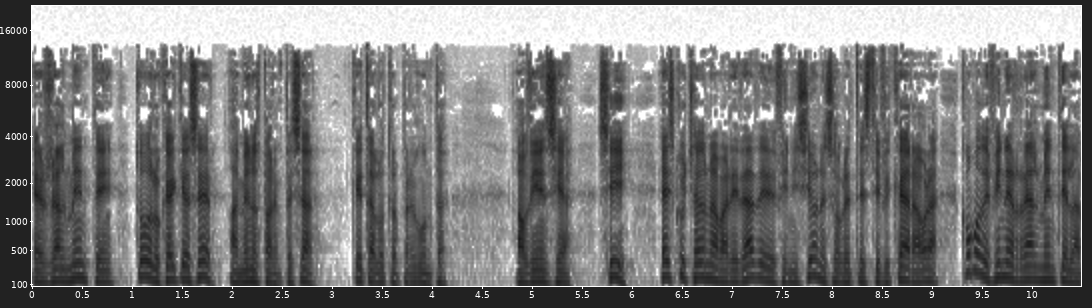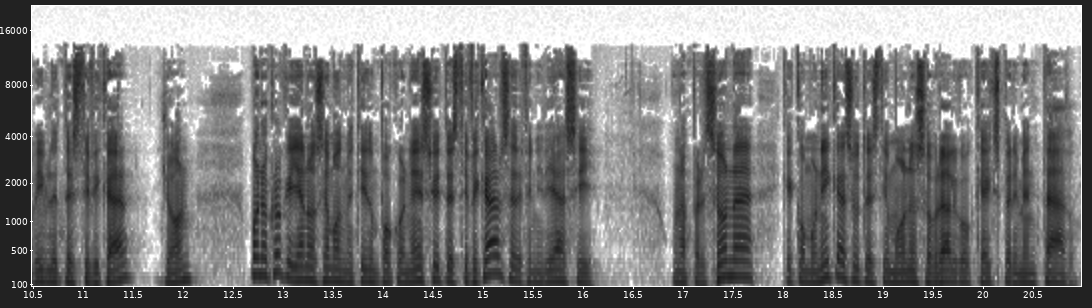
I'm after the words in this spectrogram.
es realmente todo lo que hay que hacer, al menos para empezar. ¿Qué tal otra pregunta? Audiencia, sí, he escuchado una variedad de definiciones sobre testificar. Ahora, ¿cómo define realmente la Biblia testificar, John? Bueno, creo que ya nos hemos metido un poco en eso y testificar se definiría así. Una persona que comunica su testimonio sobre algo que ha experimentado.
